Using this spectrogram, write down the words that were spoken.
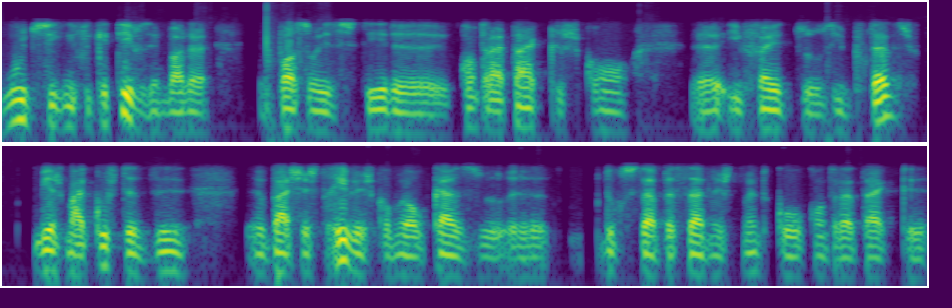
muito significativos, embora possam existir contra-ataques com efeitos importantes, mesmo à custa de baixas terríveis, como é o caso do que se está a passar neste momento com o contra-ataque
